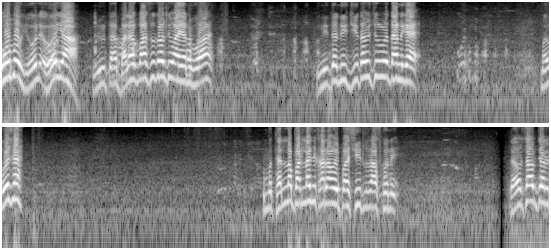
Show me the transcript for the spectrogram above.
ఓ బో ఓయ్యా నువ్వు త- భలే బాసు తోలుతావయ్యా నువ్వు? నీతో నీ జీతం ఇచ్చిన కూడా దానికే. మరి ఓసా. అమ్మ తెల్ల బట్టలన్నీ ఖరాబ్ అయిపోయి సీట్లు రాసుకొని. ఎవరు సాబ్ జర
